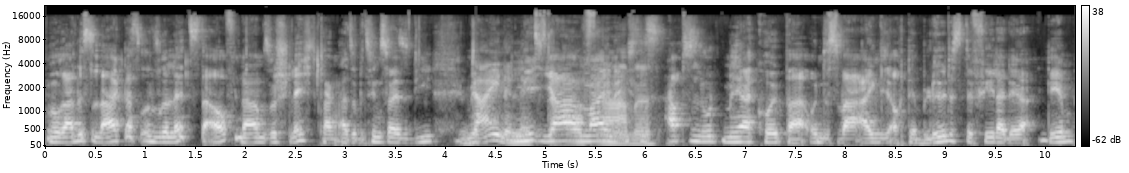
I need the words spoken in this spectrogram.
woran es lag, dass unsere letzte Aufnahme so schlecht klang. Also beziehungsweise die. Deine Nee, letzte Ja, meine. Ich, Aufnahme. das ist absolut mehr Culpa. Und es war eigentlich auch der blödeste Fehler, der dem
